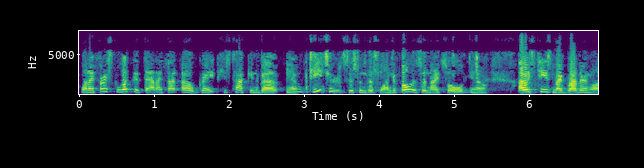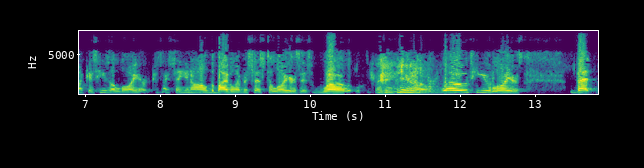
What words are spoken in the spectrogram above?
When I first looked at that, I thought, oh, great, he's talking about, you know, teachers. Isn't this wonderful? It's a nice old, you know. I always tease my brother-in-law because he's a lawyer, because I say, you know, all the Bible ever says to lawyers is, whoa, you know, woe to you lawyers. But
